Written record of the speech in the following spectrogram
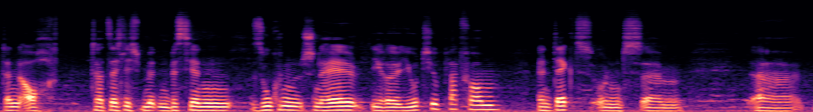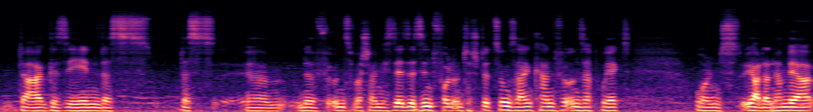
dann auch tatsächlich mit ein bisschen Suchen schnell ihre YouTube-Plattform entdeckt und ähm, äh, da gesehen, dass das ähm, eine für uns wahrscheinlich sehr, sehr sinnvolle Unterstützung sein kann für unser Projekt. Und ja, dann haben wir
